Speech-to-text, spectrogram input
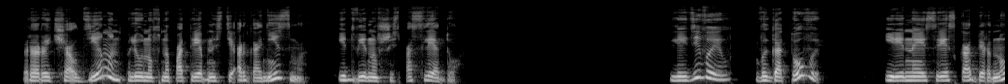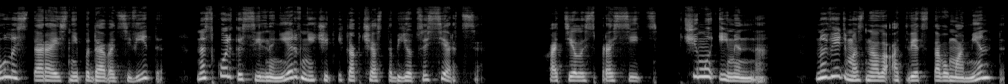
– прорычал демон, плюнув на потребности организма и двинувшись по следу. «Леди Вейл, вы готовы?» Иринеис резко обернулась, стараясь не подавать вида, насколько сильно нервничает и как часто бьется сердце. Хотелось спросить, к чему именно, но ведьма знала ответ с того момента,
